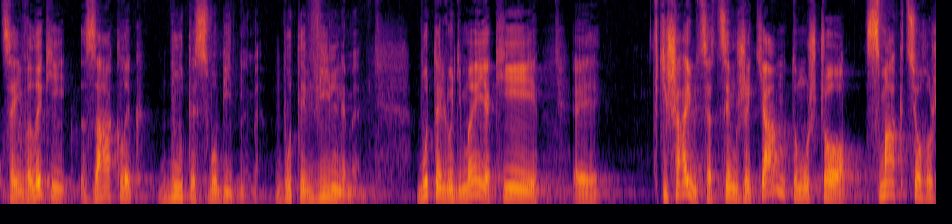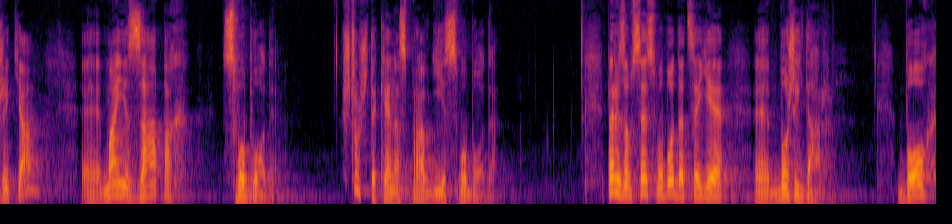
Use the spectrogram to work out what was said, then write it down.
цей великий заклик бути свобідними, бути вільними, бути людьми, які е, втішаються цим життям, тому що смак цього життя е, має запах свободи. Що ж таке насправді є свобода? Перш за все, свобода це є е, Божий дар. Бог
